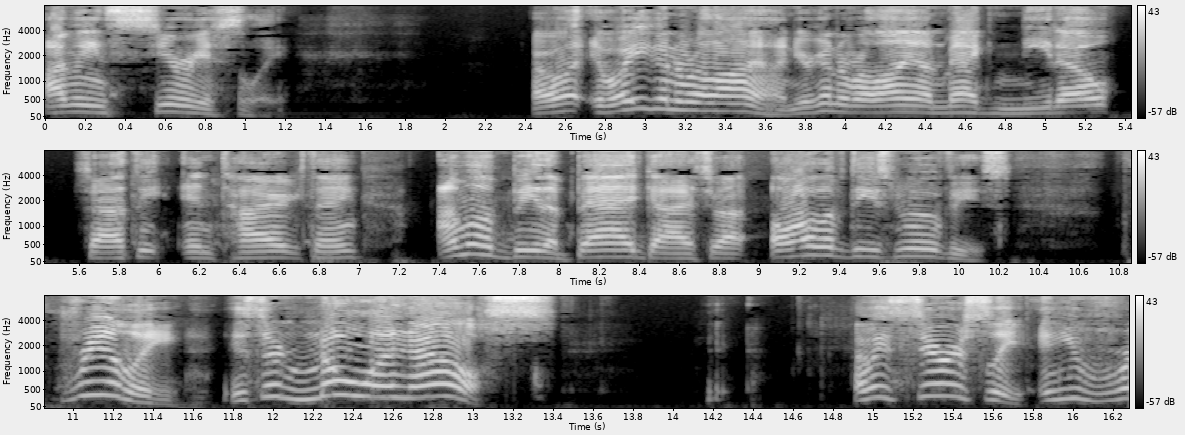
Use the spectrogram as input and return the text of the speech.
I mean, seriously. Uh, What are you going to rely on? You're going to rely on Magneto throughout the entire thing? I'm going to be the bad guy throughout all of these movies. Really? Is there no one else? I mean, seriously, and you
